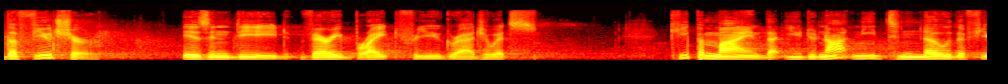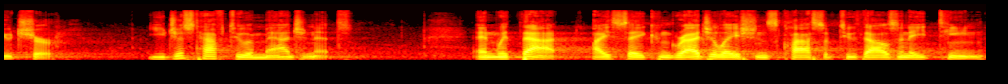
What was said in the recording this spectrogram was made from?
The future is indeed very bright for you graduates. Keep in mind that you do not need to know the future, you just have to imagine it. And with that, I say congratulations, class of 2018.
